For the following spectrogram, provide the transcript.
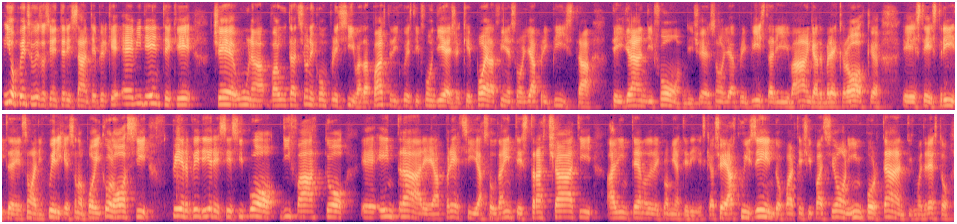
Io penso che questo sia interessante perché è evidente che c'è una valutazione complessiva da parte di questi fondi EGE che poi alla fine sono gli apripista dei grandi fondi, cioè sono gli apripista di Vanguard, BlackRock e State Street, insomma di quelli che sono poi i colossi, per vedere se si può di fatto eh, entrare a prezzi assolutamente stracciati all'interno dell'economia tedesca, cioè acquisendo partecipazioni importanti, come del resto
